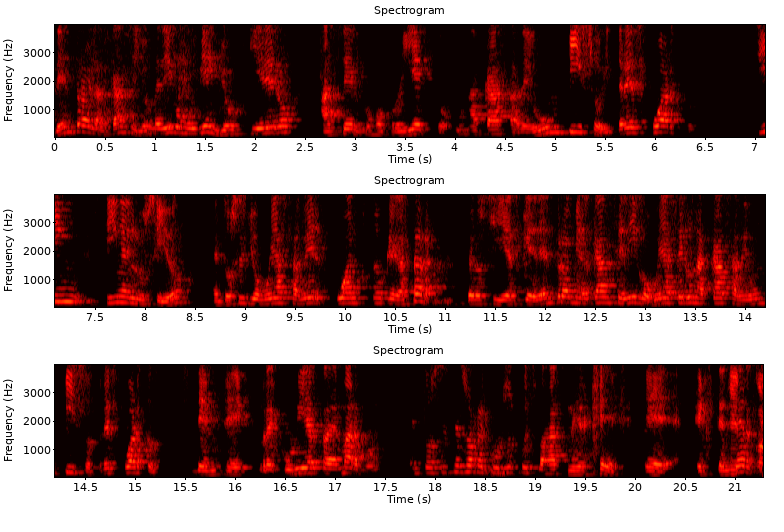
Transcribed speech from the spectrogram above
dentro del alcance yo me digo muy bien, yo quiero hacer como proyecto una casa de un piso y tres cuartos sin, sin enlucido, entonces yo voy a saber cuánto tengo que gastar. Pero si es que dentro de mi alcance digo, voy a hacer una casa de un piso, tres cuartos, de, recubierta de mármol, entonces esos recursos pues van a tener que eh, extenderse.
